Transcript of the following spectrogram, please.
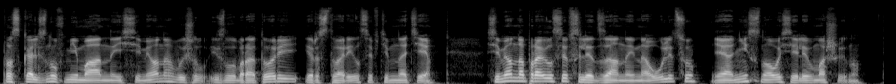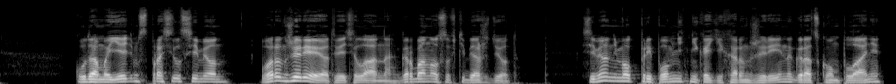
проскользнув мимо Анны и Семена, вышел из лаборатории и растворился в темноте. Семен направился вслед за Анной на улицу, и они снова сели в машину. «Куда мы едем?» — спросил Семен. «В оранжерею», — ответила Анна. «Горбоносов тебя ждет». Семен не мог припомнить никаких оранжерей на городском плане,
